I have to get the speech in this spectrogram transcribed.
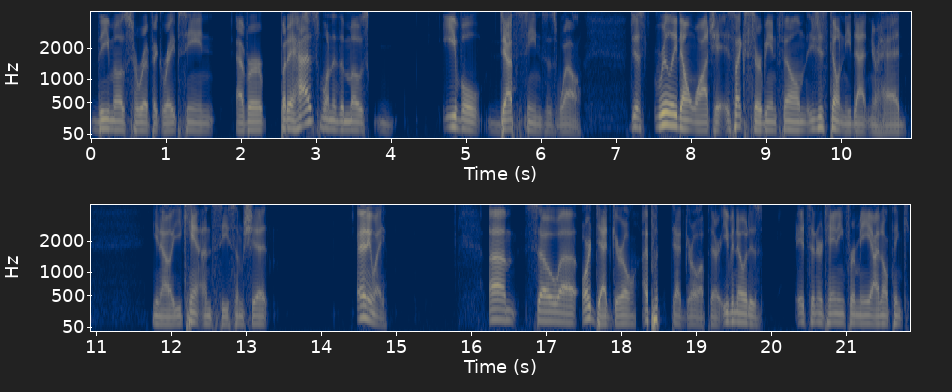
the most horrific rape scene ever, but it has one of the most evil death scenes as well. Just really don't watch it. It's like Serbian film. You just don't need that in your head. You know, you can't unsee some shit. Anyway, um, so uh, or Dead Girl. I put Dead Girl up there, even though it is it's entertaining for me. I don't think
